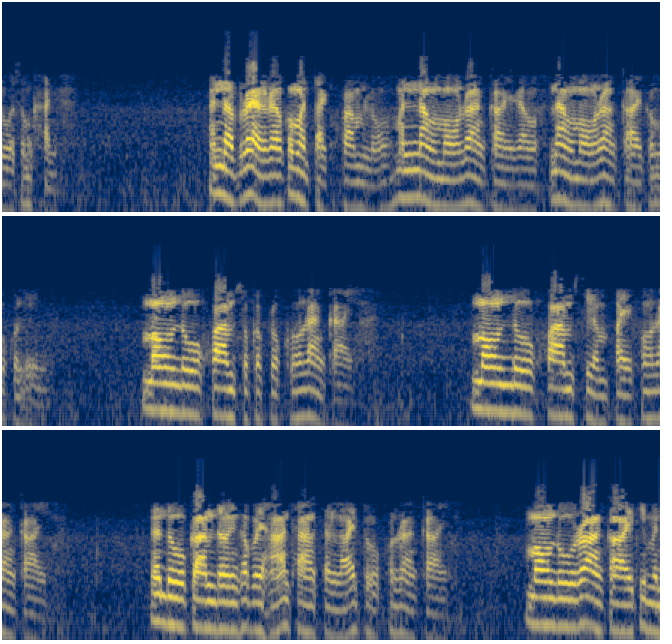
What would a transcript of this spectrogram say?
ตัวสำคัญ อันดับแรกเราก็มาตัดความหลง มันนั่งมองร่างกายเรา นั่งมองร่างกายของคนอื่น มองดูความสกปรกของร่างกาย มองดูความเสื่อมไปของร่างกาย และดูการเดินเข้าไปหาทางสลายตัวของร่างกาย มองดูร่างกายที่มัน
